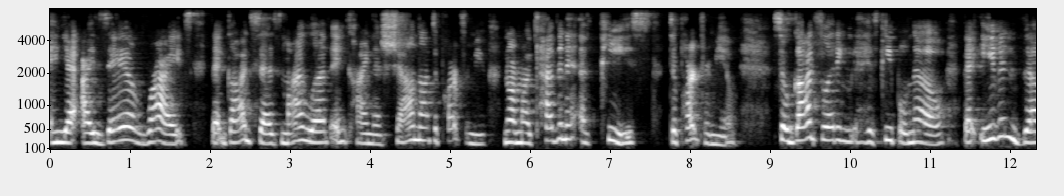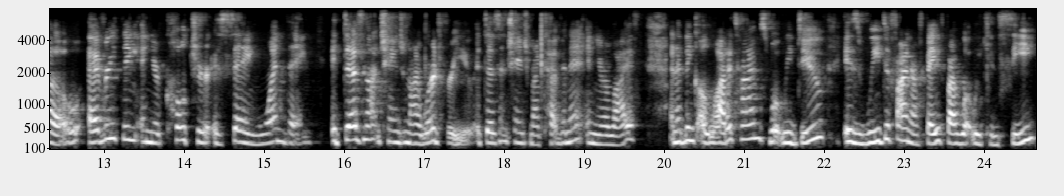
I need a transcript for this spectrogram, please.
And yet, Isaiah writes that God says, My love and kindness shall not depart from you, nor my covenant of peace depart from you. So God's letting his people know that even though everything in your culture is saying one thing, it does not change my word for you. It doesn't change my covenant in your life. And I think a lot of times what we do is we define our faith by what we can see.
